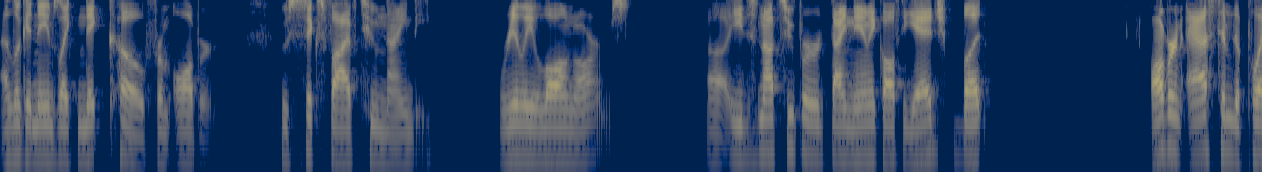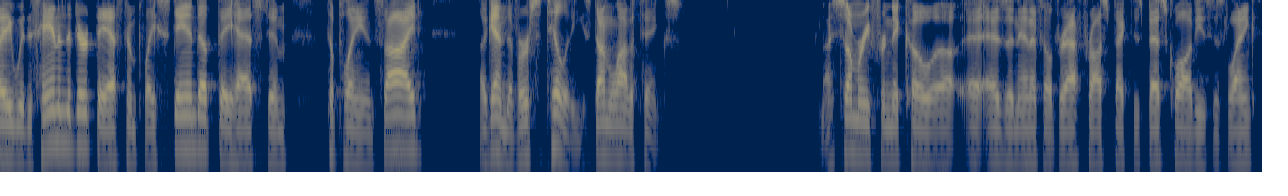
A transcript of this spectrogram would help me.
I look at names like Nick Coe from Auburn, who's 6'5, 290, really long arms. Uh, he's not super dynamic off the edge, but Auburn asked him to play with his hand in the dirt. They asked him to play stand up. They asked him to play inside. Again, the versatility. He's done a lot of things. My summary for Nick uh, as an NFL draft prospect: his best quality is his length.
